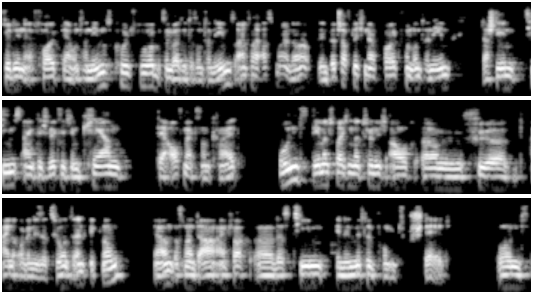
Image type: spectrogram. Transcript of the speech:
für den Erfolg der Unternehmenskultur beziehungsweise des Unternehmens einfach erstmal, ne, den wirtschaftlichen Erfolg von Unternehmen. Da stehen Teams eigentlich wirklich im Kern der Aufmerksamkeit und dementsprechend natürlich auch ähm, für eine Organisationsentwicklung, ja, dass man da einfach äh, das Team in den Mittelpunkt stellt. Und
